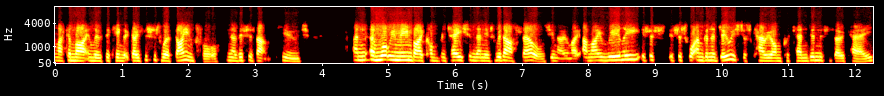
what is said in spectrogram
like a Martin Luther King that goes, this is worth dying for. You know, this is that huge. And, and what we mean by confrontation then is with ourselves, you know, like, am I really, is this, is this what I'm going to do? Is just carry on pretending this is okay?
